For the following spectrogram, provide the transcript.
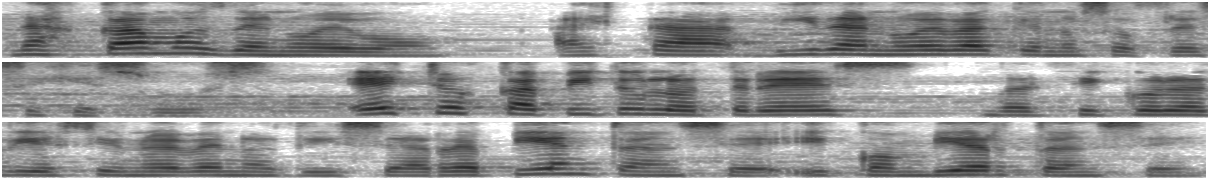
nazcamos de nuevo, a esta vida nueva que nos ofrece Jesús. Hechos capítulo 3, versículo 19 nos dice, arrepiéntanse y conviértanse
